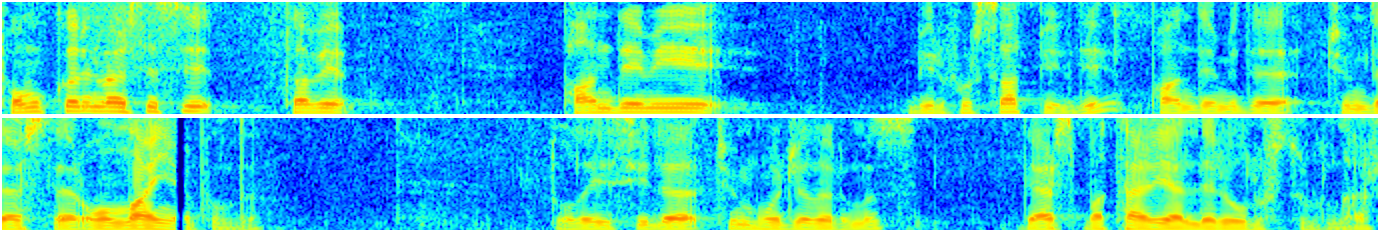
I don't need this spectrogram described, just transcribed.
Pamukkale Üniversitesi tabii pandemiyi bir fırsat bildi. Pandemide tüm dersler online yapıldı. Dolayısıyla tüm hocalarımız ders materyalleri oluşturdular.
